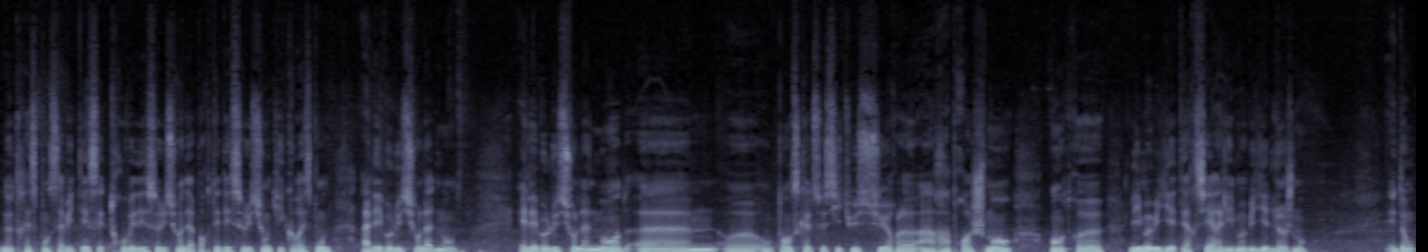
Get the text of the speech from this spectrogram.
notre responsabilité, c'est de trouver des solutions et d'apporter des solutions qui correspondent à l'évolution de la demande. Et l'évolution de la demande, euh, euh, on pense qu'elle se situe sur euh, un rapprochement entre l'immobilier tertiaire et l'immobilier de logement. Et donc,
